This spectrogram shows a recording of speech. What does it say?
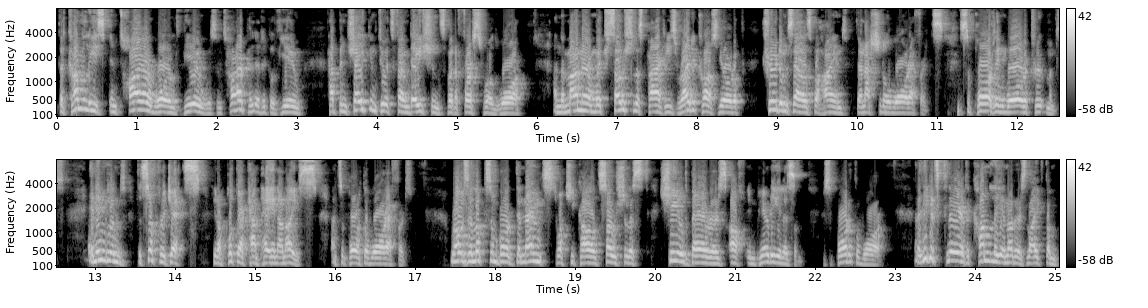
that Connolly's entire world view, his entire political view, had been shaken to its foundations by the First World War and the manner in which socialist parties right across Europe threw themselves behind their national war efforts, supporting war recruitment. In England, the suffragettes you know, put their campaign on ice and support the war effort. Rosa Luxemburg denounced what she called socialist shield bearers of imperialism who supported the war. And I think it's clear that Connolly and others like them,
